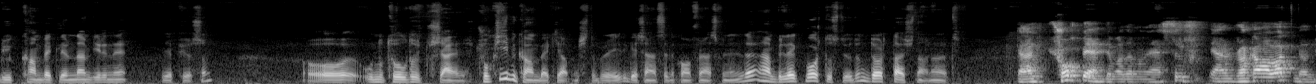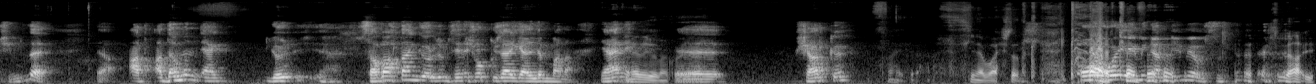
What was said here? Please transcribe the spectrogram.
büyük comeback'lerinden birini yapıyorsun. O unutuldu. Yani çok iyi bir comeback yapmıştı Brady geçen sene konferans finalinde. Ha Black Bortles diyordun. 4 taştan evet. Yani çok beğendim adamı yani sırf yani rakama bakmayalım şimdi de ya ad- adamın yani gör- sabahtan gördüm seni çok güzel geldin bana. Yani Ne McCoy ya? e, şarkı Hayda. Yine başladık. o, o Eminem bilmiyor musun? Hayır.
